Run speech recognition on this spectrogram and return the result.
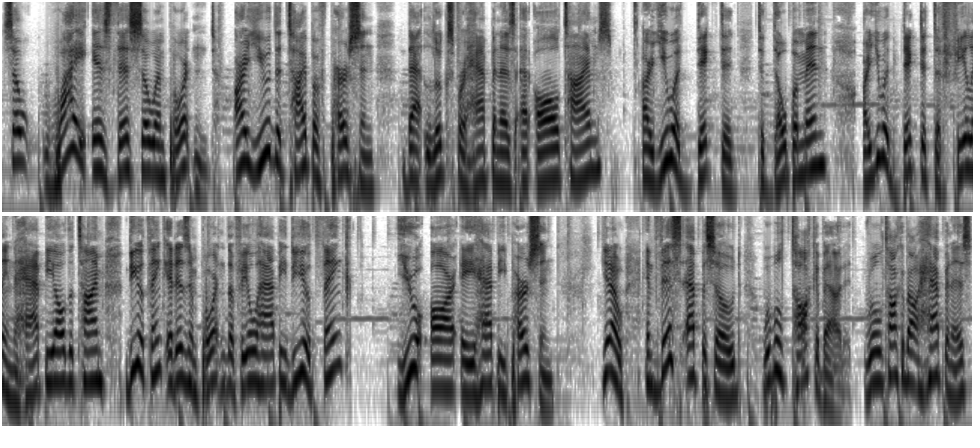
So, why is this so important? Are you the type of person that looks for happiness at all times? Are you addicted to dopamine? Are you addicted to feeling happy all the time? Do you think it is important to feel happy? Do you think you are a happy person? You know, in this episode, we will talk about it. We'll talk about happiness,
